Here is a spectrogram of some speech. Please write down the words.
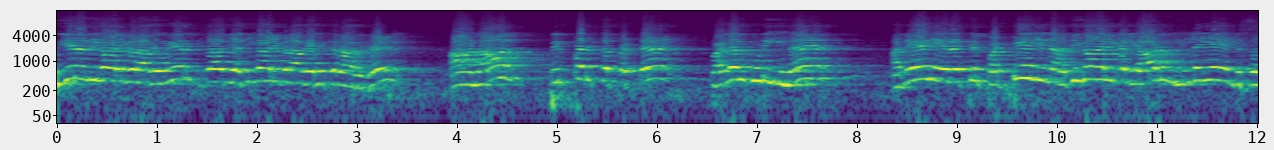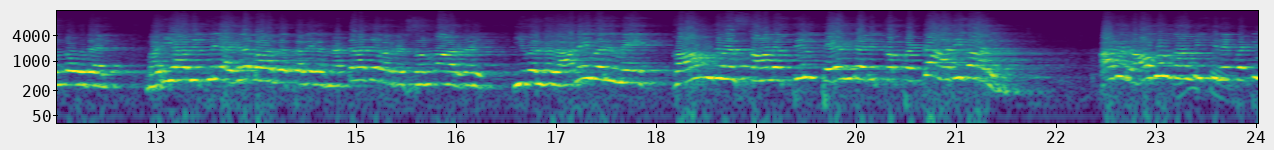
உயர் அதிகாரிகளாக உயர் ஜாதி அதிகாரிகளாக இருக்கிறார்கள். ஆனால் பிற்படுத்தப்பட்ட பழங்குடியின அதே நேரத்தில் பட்டியலின அதிகாரிகள் யாரும் இல்லையே என்று சொன்னவுடன் மரியாதைக்குரிய அகில பாரத தலைவர் நட்டாஜி அவர்கள் சொன்னார்கள் இவர்கள் அனைவருமே காங்கிரஸ் காலத்தில் தேர்ந்தெடுக்கப்பட்ட அதிகாரிகள் ஆக ராகுல் காந்திக்கு இதை பற்றி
